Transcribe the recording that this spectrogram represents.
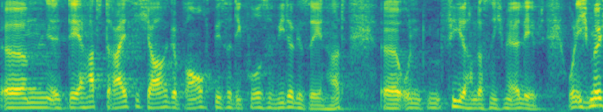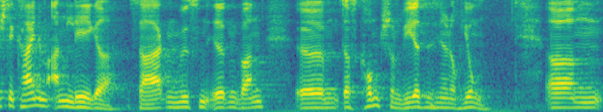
ähm, der hat 30 Jahre gebraucht, bis er die Kurse wiedergesehen hat. Äh, und viele haben das nicht mehr erlebt. Und ich möchte keinem Anleger sagen müssen irgendwann, ähm, das kommt schon wieder, Sie sind ja noch jung. Ähm,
